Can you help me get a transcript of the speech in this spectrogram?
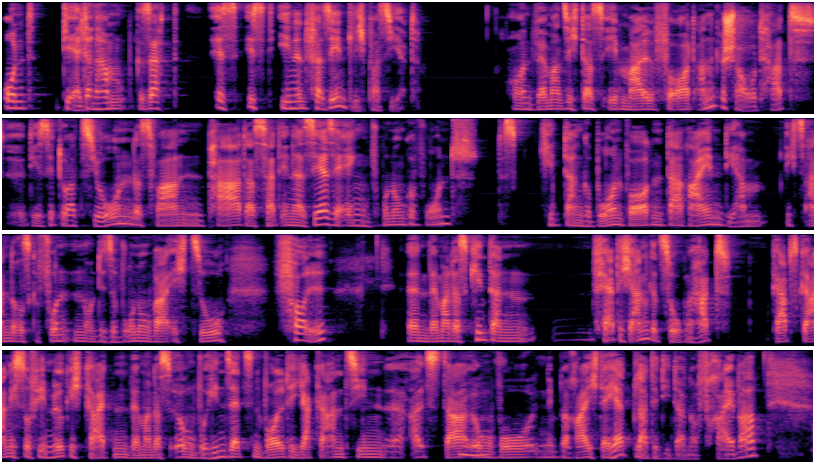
Und die Eltern haben gesagt, es ist ihnen versehentlich passiert. Und wenn man sich das eben mal vor Ort angeschaut hat, äh, die Situation, das war ein Paar, das hat in einer sehr, sehr engen Wohnung gewohnt. Das Kind dann geboren worden da rein. Die haben nichts anderes gefunden und diese Wohnung war echt so voll. Ähm, wenn man das Kind dann fertig angezogen hat, gab es gar nicht so viele Möglichkeiten, wenn man das irgendwo hinsetzen wollte, Jacke anziehen, äh, als da mhm. irgendwo in dem Bereich der Herdplatte, die da noch frei war.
